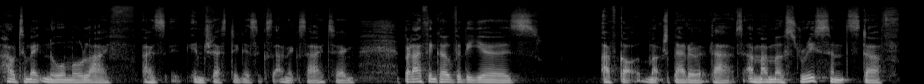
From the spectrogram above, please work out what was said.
how to make normal life as interesting as and exciting. But I think over the years, I've got much better at that. And my most recent stuff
